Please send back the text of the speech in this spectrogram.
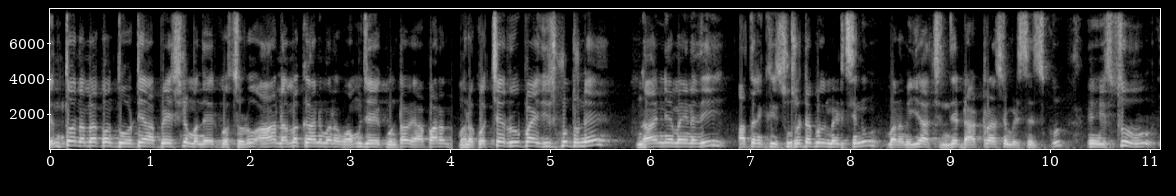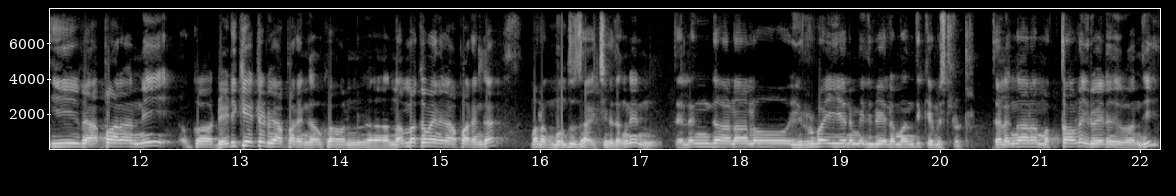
ఎంతో నమ్మకంతో ఆ పేషెంట్ మన దగ్గరికి వస్తాడు. ఆ నమ్మకాన్ని మనం వమ్ము చేయకుండా వ్యాపారం మనకు వచ్చే రూపాయి తీసుకుంటూనే నాణ్యమైనది అతనికి సూటబుల్ మెడిసిన్ మనం ఇవ్వాల్సిందే డాక్టర్ రాసిన మెడిసిన్స్కు ఇస్తూ ఈ వ్యాపారాన్ని ఒక డెడికేటెడ్ వ్యాపారంగా ఒక నమ్మకమైన వ్యాపారంగా మనకు ముందు సాగించే విధంగా నేను తెలంగాణలో ఇరవై ఎనిమిది వేల మంది కెమిస్టులు ఉంటారు. తెలంగాణ మొత్తంలో ఇరవై ఎనిమిది మంది.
